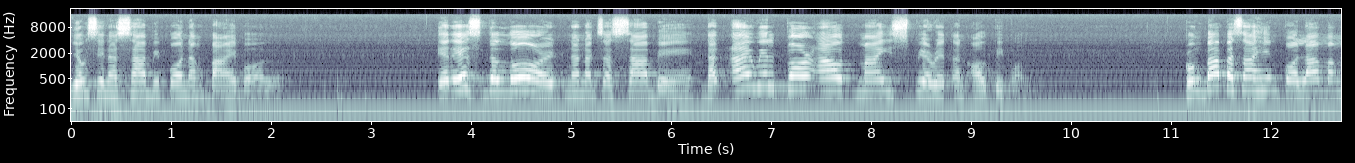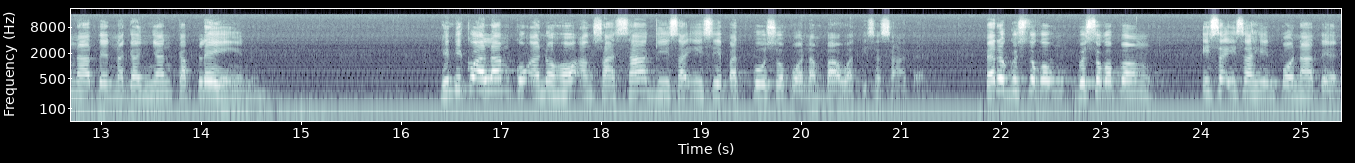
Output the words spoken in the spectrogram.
yung sinasabi po ng Bible, It is the Lord na nagsasabi that I will pour out my spirit on all people. Kung babasahin po lamang natin na ganyan ka-plain, hindi ko alam kung ano ho ang sasagi sa isip at puso po ng bawat isa sa atin. Pero gusto ko, gusto ko pong isa-isahin po natin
